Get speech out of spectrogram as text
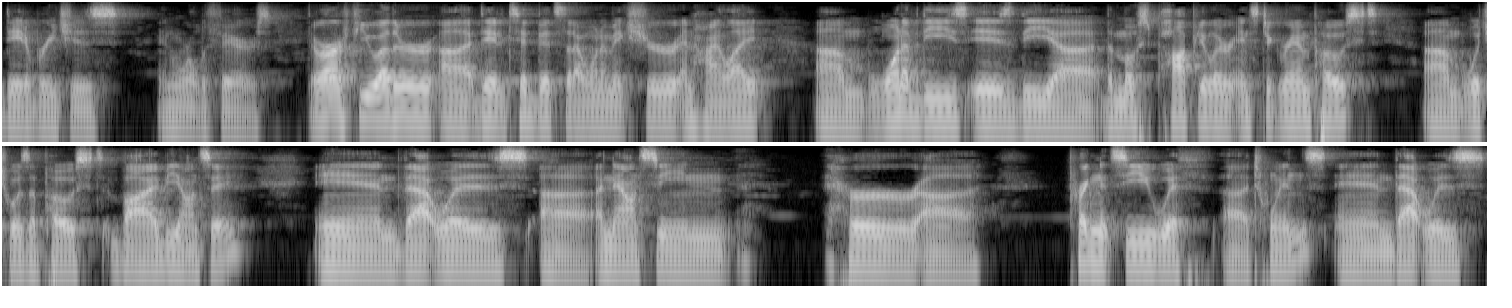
data breaches, and world affairs. There are a few other uh, data tidbits that I want to make sure and highlight. Um, one of these is the uh, the most popular Instagram post, um, which was a post by Beyonce, and that was uh, announcing her uh, pregnancy with uh, twins, and that was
